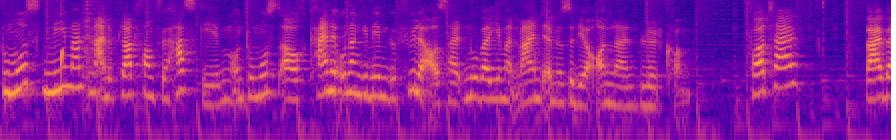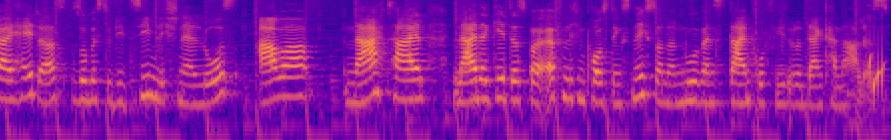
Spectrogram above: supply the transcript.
Du musst niemandem eine Plattform für Hass geben und du musst auch keine unangenehmen Gefühle aushalten, nur weil jemand meint, er müsse dir online blöd kommen. Vorteil? Bye bye Haters, so bist du die ziemlich schnell los, aber Nachteil, leider geht das bei öffentlichen Postings nicht, sondern nur, wenn es dein Profil oder dein Kanal ist.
